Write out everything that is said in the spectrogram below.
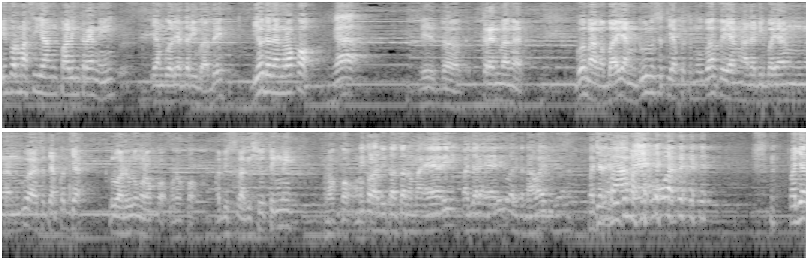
informasi yang paling keren nih, yang gue lihat dari Babe, dia udah nggak ngerokok. enggak Gitu, keren banget. Gue nggak ngebayang dulu setiap ketemu Babe yang ada di bayangan gue setiap kerja keluar dulu ngerokok, ngerokok. Habis lagi syuting nih, ngerokok. ini kalau ditonton sama Eri Pajar Eri wah diketawain juga Pajar Eri itu masih kuat. Pajar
